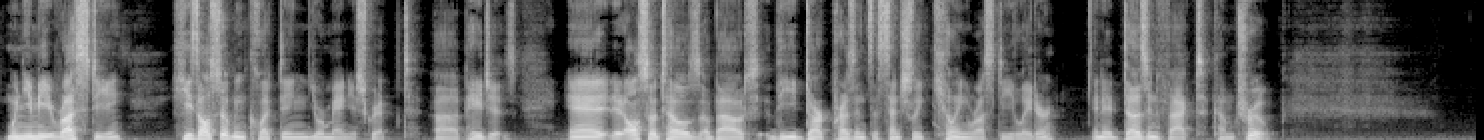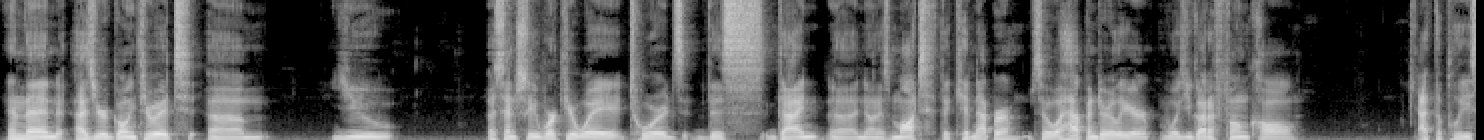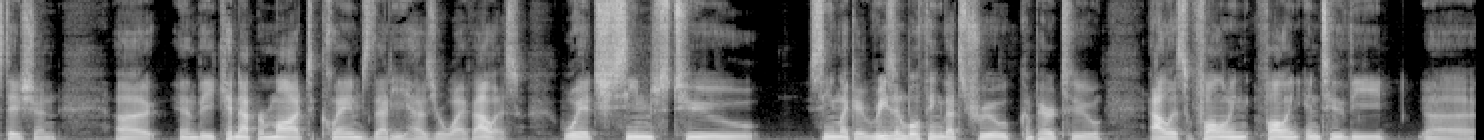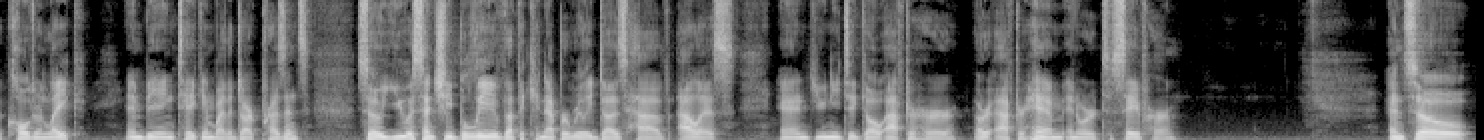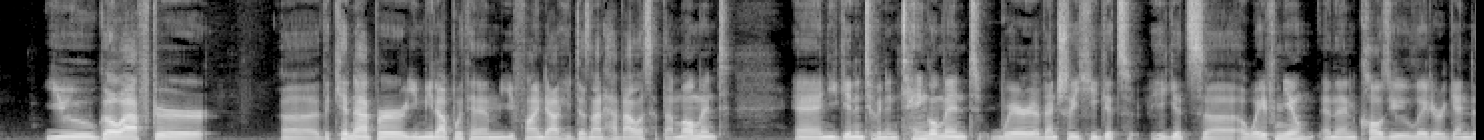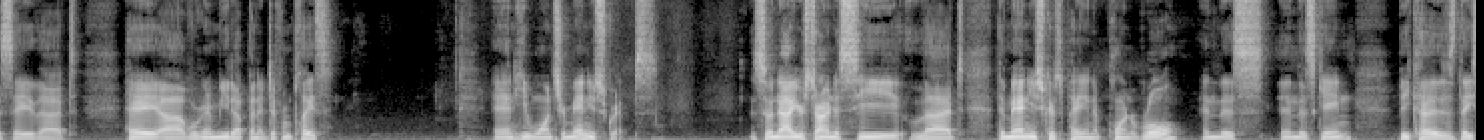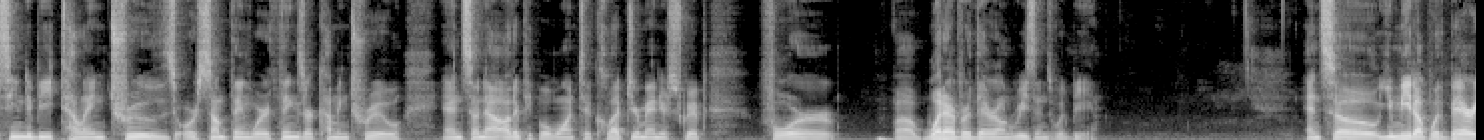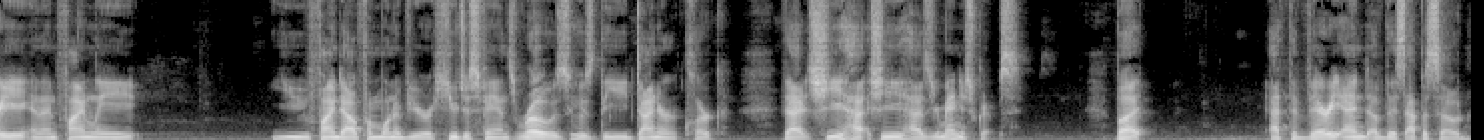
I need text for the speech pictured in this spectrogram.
when you meet Rusty, he's also been collecting your manuscript uh, pages. And it also tells about the dark presence essentially killing Rusty later. And it does, in fact, come true. And then as you're going through it, um, you essentially work your way towards this guy uh, known as Mott, the kidnapper. So what happened earlier was you got a phone call at the police station, uh, and the kidnapper Mott claims that he has your wife Alice, which seems to seem like a reasonable thing that's true compared to Alice following falling into the uh, Cauldron Lake and being taken by the dark presence. So you essentially believe that the kidnapper really does have Alice, and you need to go after her or after him in order to save her. And so you go after uh, the kidnapper, you meet up with him, you find out he does not have Alice at that moment, and you get into an entanglement where eventually he gets he gets uh, away from you, and then calls you later again to say that, hey, uh, we're gonna meet up in a different place, and he wants your manuscripts. So now you're starting to see that the manuscripts play an important role in this in this game because they seem to be telling truths or something where things are coming true. And so now other people want to collect your manuscript for uh, whatever their own reasons would be. And so you meet up with Barry, and then finally you find out from one of your hugest fans, Rose, who's the diner clerk, that she ha- she has your manuscripts. But at the very end of this episode,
